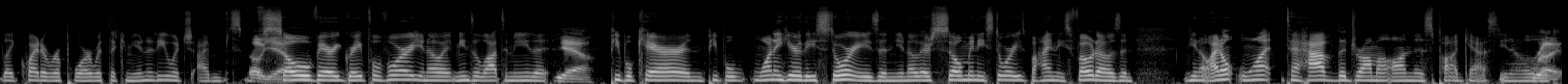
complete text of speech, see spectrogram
like quite a rapport with the community, which I'm Oh, yeah. so very grateful for. You know, it means a lot to me that yeah people care and people want to hear these stories and you know, there's so many stories behind these photos and you know, I don't want to have the drama on this podcast, you know. like, right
